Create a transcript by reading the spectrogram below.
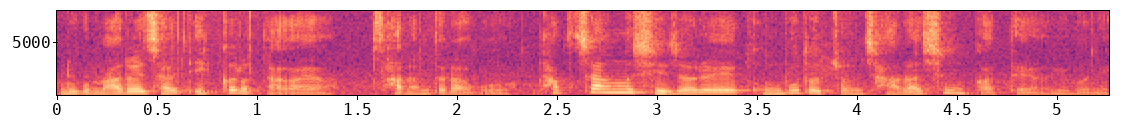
그리고 말을 잘 이끌어 나가요. 사람들하고. 학창 시절에 공부도 좀 잘하신 것 같아요, 이분이.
